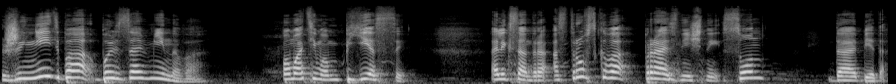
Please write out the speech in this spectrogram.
«Женитьба Бальзаминова» по мотивам пьесы Александра Островского «Праздничный сон до обеда».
